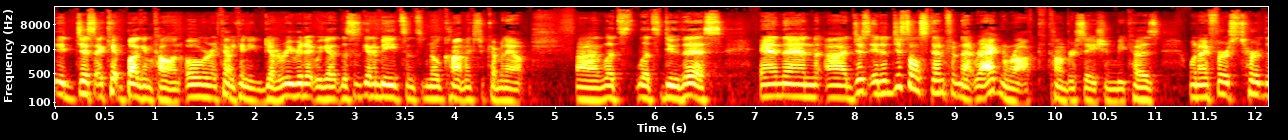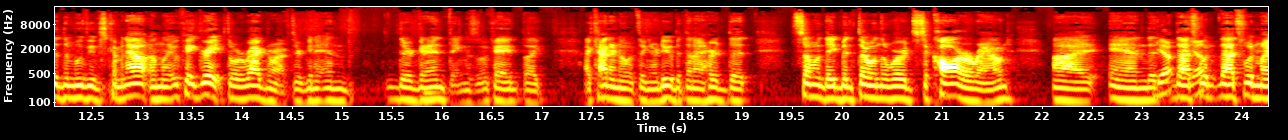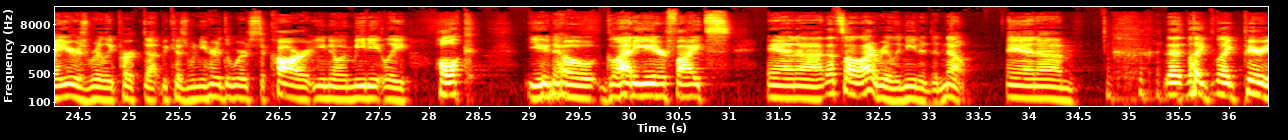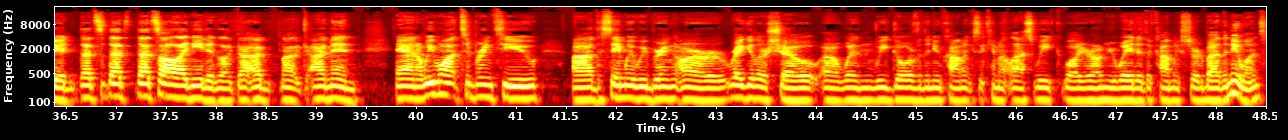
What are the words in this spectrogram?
it just I kept bugging Colin over and kind of can you got to reread it? We got this is going to be since no comics are coming out. Uh, let's let's do this, and then uh, just it just all stemmed from that Ragnarok conversation because when I first heard that the movie was coming out, I'm like, okay, great, Thor Ragnarok, they're gonna end they're gonna end things. Okay, like I kind of know what they're gonna do, but then I heard that someone they've been throwing the word Sakaar around, uh, and Yep, that's yep. when that's when my ears really perked up because when you heard the word Sakaar, you know immediately Hulk, you know gladiator fights, and uh, that's all I really needed to know. And um, that like like period. That's that's that's all I needed. Like I like I'm in, and we want to bring to you uh, the same way we bring our regular show uh, when we go over the new comics that came out last week while you're on your way to the comic store to buy the new ones.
